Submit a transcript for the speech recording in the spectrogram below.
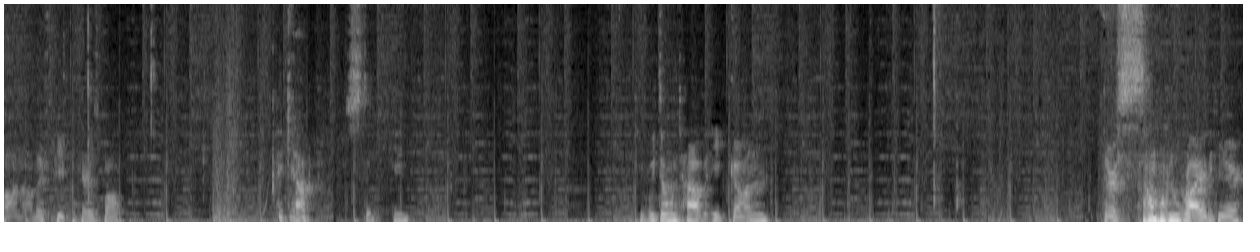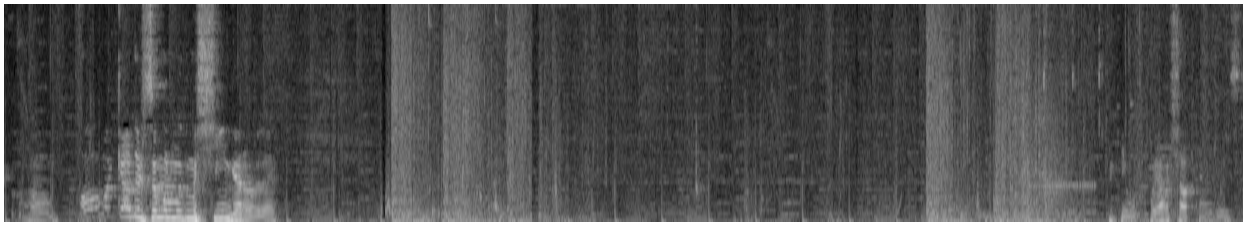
Oh no, there's people here as well. Pick it up! Stupid We don't have a gun. There's someone right here. Um, oh my god, there's someone with a machine gun over there. Okay, we have a shotgun at least.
